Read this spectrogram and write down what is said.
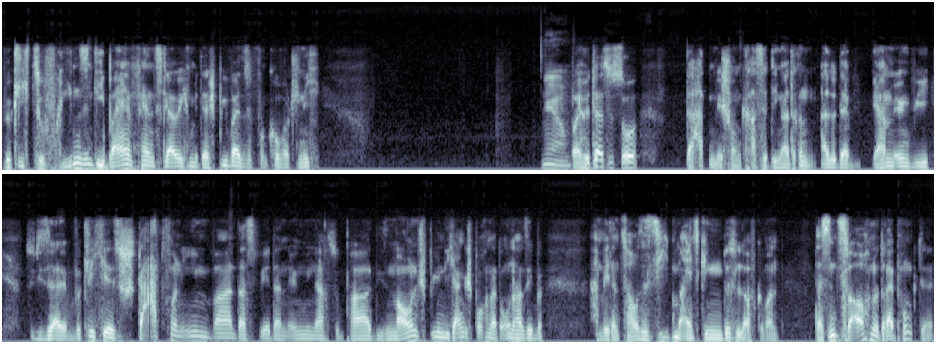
wirklich zufrieden sind die Bayern-Fans, glaube ich, mit der Spielweise von Kovac nicht. Ja. Bei Hütter ist es so, da hatten wir schon krasse Dinger drin. Also der, wir haben irgendwie, so dieser wirkliche Start von ihm war, dass wir dann irgendwie nach so ein paar diesen Mauenspielen, die ich angesprochen hatte, ohne Hasebe, haben wir dann zu Hause 7-1 gegen Düsseldorf gewonnen. Das sind zwar auch nur drei Punkte,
